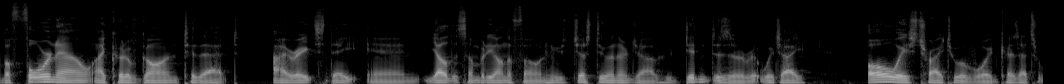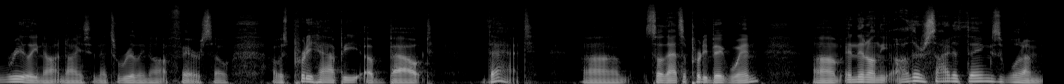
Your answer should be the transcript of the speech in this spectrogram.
before now I could have gone to that irate state and yelled at somebody on the phone who's just doing their job, who didn't deserve it, which I always try to avoid because that's really not nice and that's really not fair. So I was pretty happy about that. Um, so that's a pretty big win. Um, and then on the other side of things, what I'm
